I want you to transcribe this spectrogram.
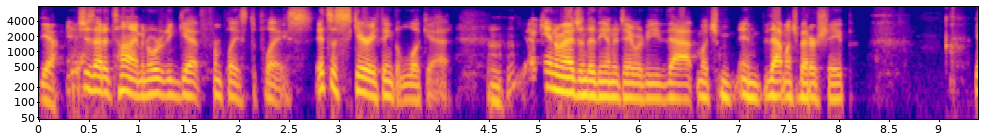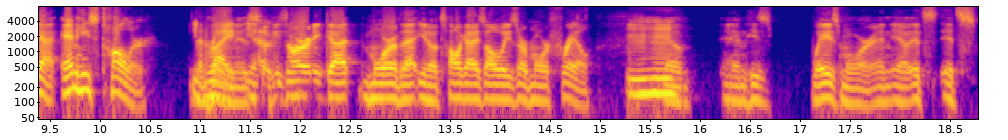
Yeah. inches at a time in order to get from place to place. It's a scary thing to look at. Mhm. I can't imagine that the Undertaker would be that much in that much better shape. Yeah, and he's taller than Right, Hogan is, yeah. so he's already got more of that. You know, tall guys always are more frail. Mhm. you know, and he's weighs more, and you know, it's it's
